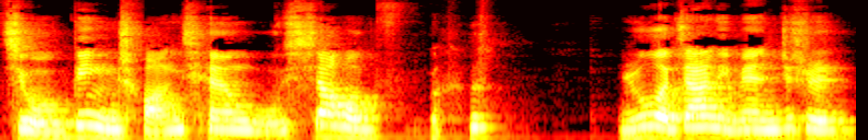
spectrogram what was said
久病床前无孝子”。如果家里面就是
